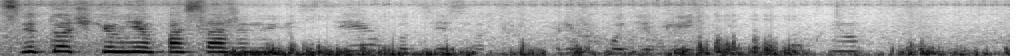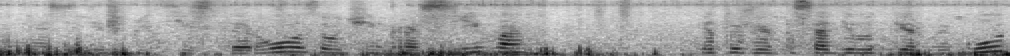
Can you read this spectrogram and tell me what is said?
Цветочки у меня посажены везде. Вот здесь вот при входе в летнюю кухню Чистая роза, очень красиво. Я тоже ее посадила первый год.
